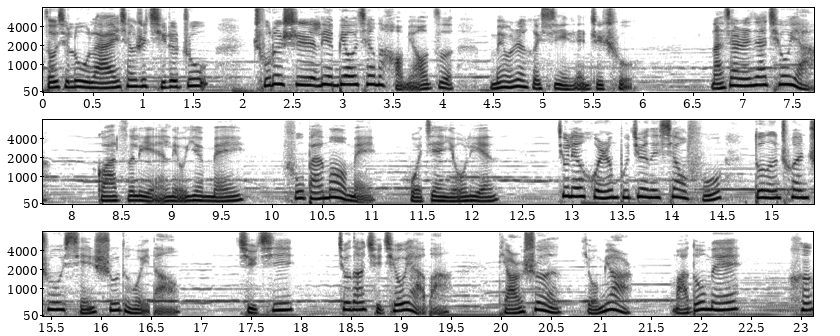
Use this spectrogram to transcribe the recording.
走起路来像是骑着猪，除了是练标枪的好苗子，没有任何吸引人之处，哪像人家秋雅，瓜子脸，柳叶眉，肤白貌美，火箭油莲。就连浑然不倦的校服都能穿出贤淑的味道，娶妻就当娶秋雅吧，条儿顺有面儿，马冬梅，哼。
